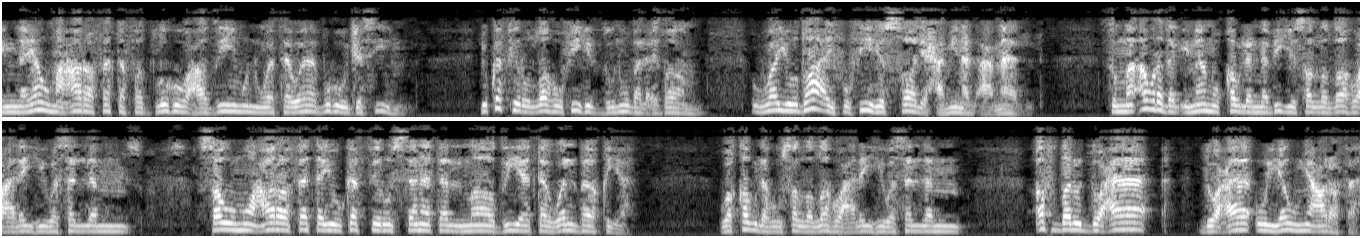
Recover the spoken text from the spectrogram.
إن يوم عرفة فضله عظيم وثوابه جسيم يكفر الله فيه الذنوب العظام ويضاعف فيه الصالح من الأعمال. ثم أورد الإمام قول النبي صلى الله عليه وسلم صوم عرفة يكفر السنة الماضية والباقية. وقوله صلى الله عليه وسلم أفضل الدعاء دعاء يوم عرفة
